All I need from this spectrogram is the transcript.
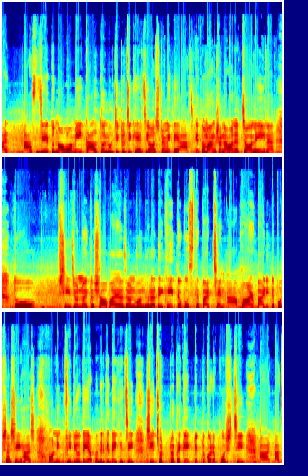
আর আজ যেহেতু নবমী, কাল তো লুচি টুচি খেয়েছি অষ্টমীতে, আজকে তো মাংস না হলে চলেই না। তো সেই জন্যই তো সব আয়োজন বন্ধুরা দেখেই তো বুঝতে পারছেন। আমার বাড়িতে পোষা সেই হাঁস অনেক ভিডিওতেই আপনাদেরকে দেখেছি, সেই ছোট্ট থেকে একটু একটু করে পুষছি। আর আজ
